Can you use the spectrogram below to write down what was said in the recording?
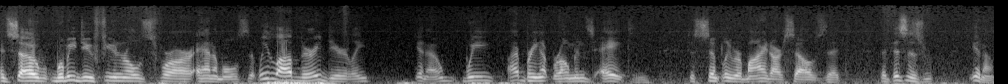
And so when we do funerals for our animals that we love very dearly, you know, we I bring up Romans 8 and just simply remind ourselves that, that this is, you know,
